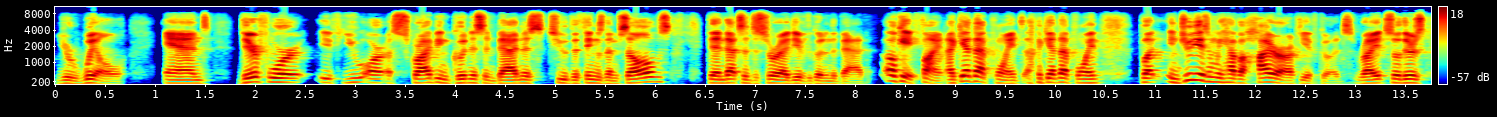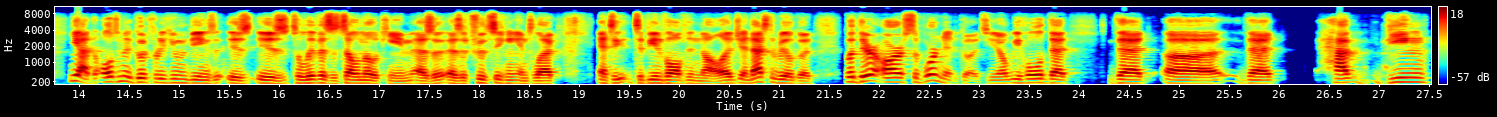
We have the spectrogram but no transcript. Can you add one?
your will, and therefore, if you are ascribing goodness and badness to the things themselves, then that's a distorted idea of the good and the bad. Okay, fine. I get that point. I get that point. But in Judaism, we have a hierarchy of goods, right? So there's, yeah, the ultimate good for the human beings is is to live as a Tselem Elohim, as a, as a truth-seeking intellect, and to, to be involved in knowledge, and that's the real good. But there are subordinate goods. You know, we hold that that uh, that have being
